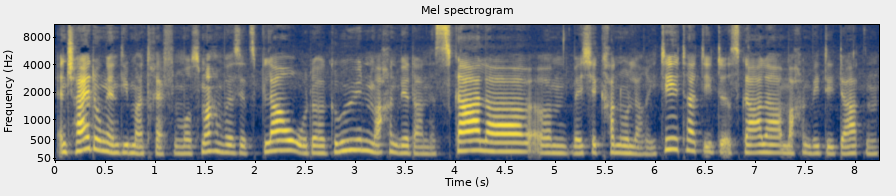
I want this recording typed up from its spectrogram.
Entscheidungen, die man treffen muss. Machen wir es jetzt blau oder grün? Machen wir dann eine Skala? Ähm, welche Granularität hat die Skala? Machen wir die Daten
